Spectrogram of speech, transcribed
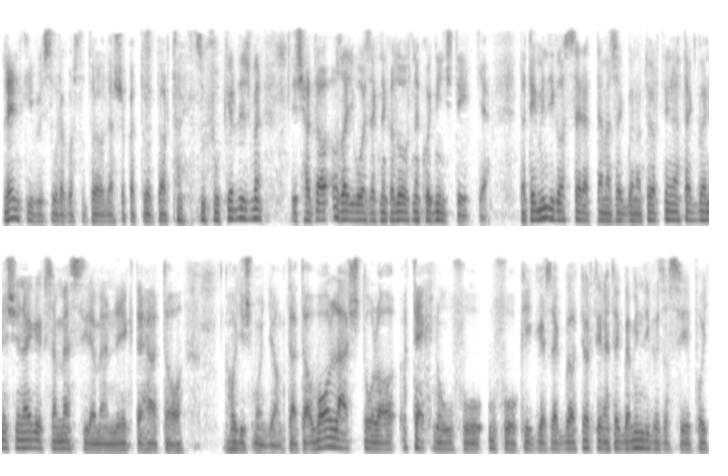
Rendkívül szórakoztató előadásokat tudok tartani az UFO kérdésben, és hát az a jó ezeknek a dolgoknak, hogy nincs tétje. Tehát én mindig azt szerettem ezekben a történetekben, és én egészen messzire mennék, tehát a, hogy is mondjam, tehát a vallástól a techno-ufó, ufókig ezekben a történetekben mindig az a szép, hogy,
